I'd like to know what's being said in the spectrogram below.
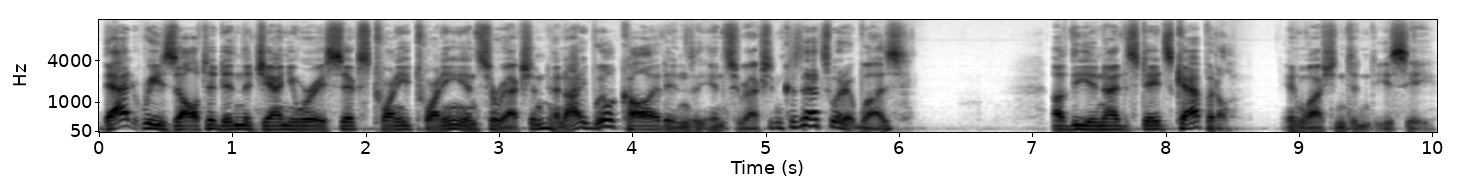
that resulted in the January 6, 2020 insurrection, and I will call it an insurrection because that's what it was, of the United States Capitol in Washington, D.C.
